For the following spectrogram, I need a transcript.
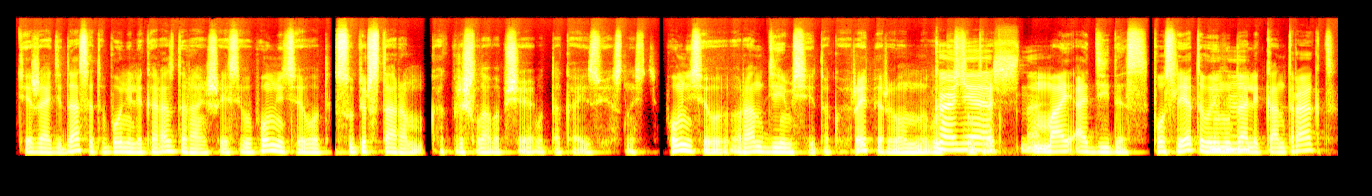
те же Adidas это поняли гораздо раньше. Если вы помните, вот суперстаром, как пришла вообще вот такая известность. Помните, Run DMC такой рэпер, и он выпустил Конечно. трек My Adidas. После этого угу. ему дали контракт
